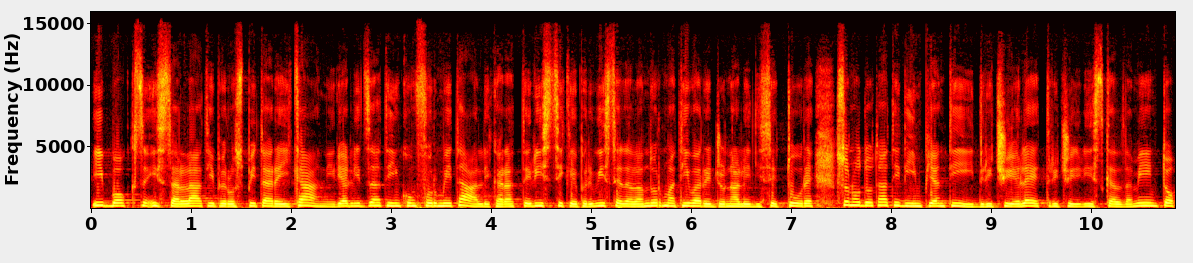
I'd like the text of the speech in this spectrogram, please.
I box installati per ospitare i cani, realizzati in conformità alle caratteristiche previste dalla normativa regionale di settore, sono dotati di impianti idrici idrici, elettrici, di riscaldamento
